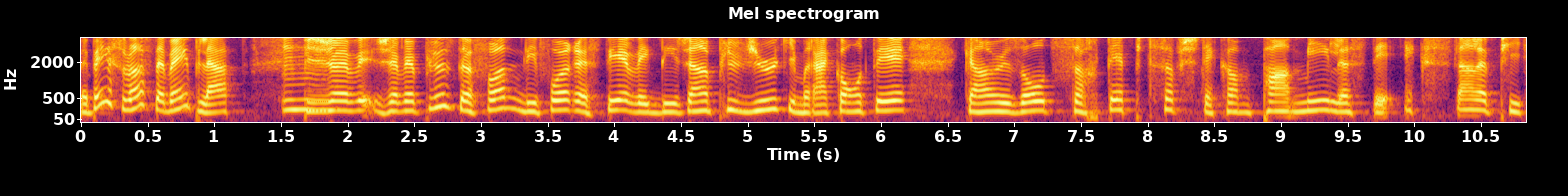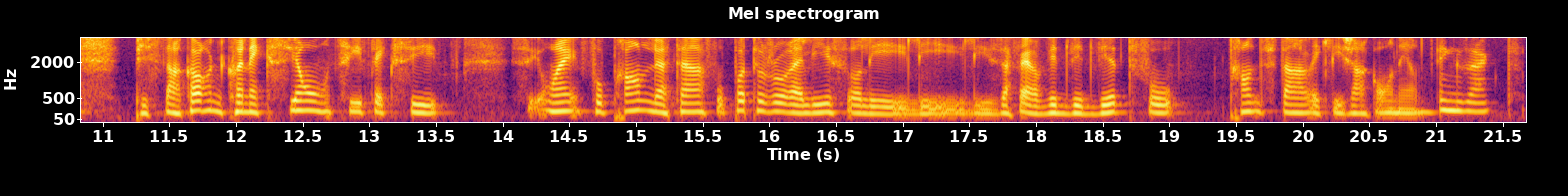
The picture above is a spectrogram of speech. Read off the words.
Mais bien souvent, c'était bien plate. Puis j'avais, j'avais plus de fun, des fois, rester avec des gens plus vieux qui me racontaient quand eux autres sortaient, puis tout ça, puis j'étais comme pâmée, là, c'était excitant, là, puis, puis c'est encore une connexion, tu sais, fait que c'est... C'est, ouais, il faut prendre le temps. Il faut pas toujours aller sur les, les, les affaires vite, vite, vite. Il faut prendre du temps avec les gens qu'on aime. Exact.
